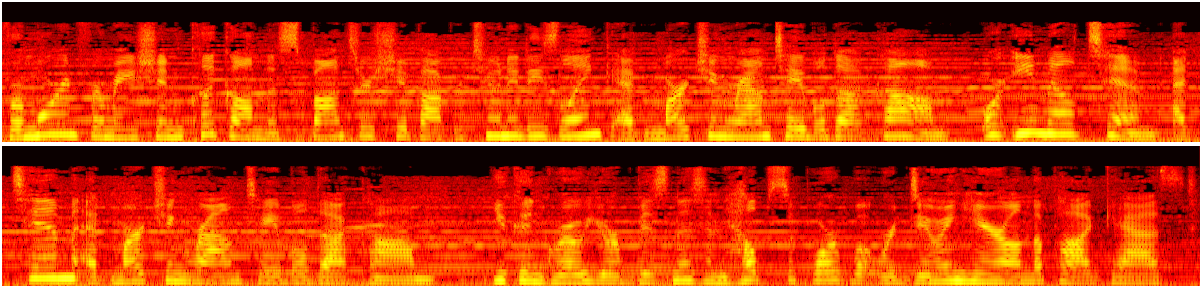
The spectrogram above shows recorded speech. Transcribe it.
For more information, click on the sponsorship opportunities link at marchingroundtable.com or email Tim at tim at marchingroundtable.com. You can grow your business and help support what we're doing here on the podcast.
